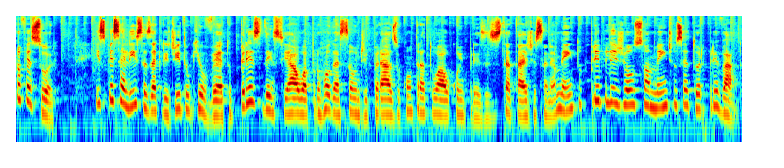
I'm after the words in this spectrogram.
Professor, especialistas acreditam que o veto presidencial à prorrogação de prazo contratual com empresas estatais de saneamento privilegiou somente o setor privado.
